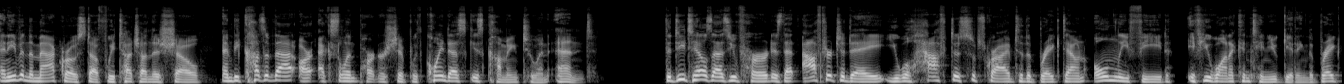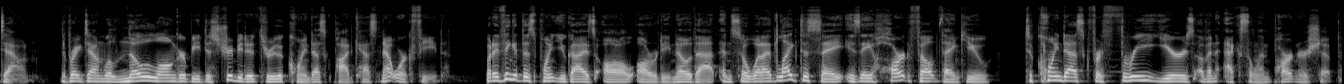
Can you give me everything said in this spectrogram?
and even the macro stuff we touch on this show. And because of that, our excellent partnership with Coindesk is coming to an end. The details, as you've heard, is that after today, you will have to subscribe to the Breakdown only feed if you want to continue getting the breakdown. The breakdown will no longer be distributed through the Coindesk Podcast Network feed. But I think at this point, you guys all already know that. And so, what I'd like to say is a heartfelt thank you to Coindesk for three years of an excellent partnership.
